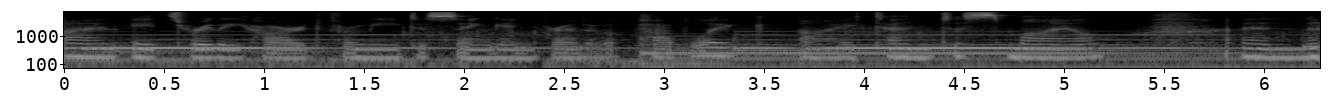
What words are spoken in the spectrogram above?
and it's really hard for me to sing in front of a public, I tend to smile, and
